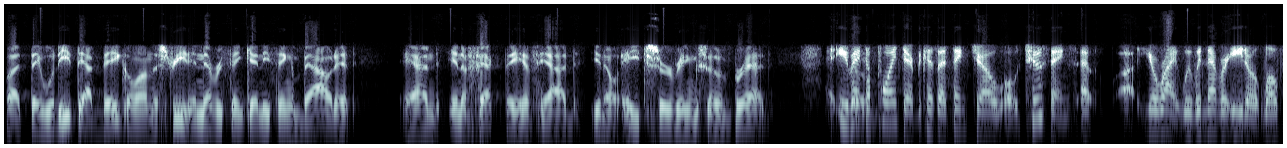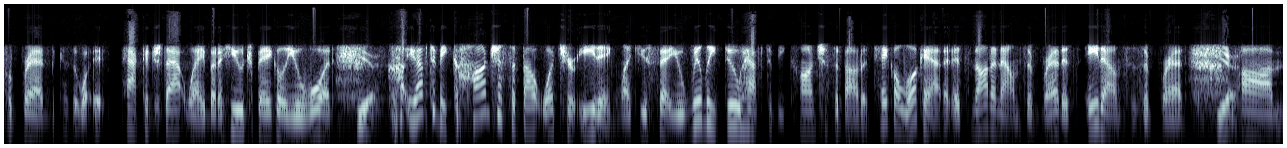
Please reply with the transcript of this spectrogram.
but they would eat that bagel on the street and never think anything about it. And in effect, they have had, you know, eight servings of bread. You make a point there because I think, Joe, Two things. Uh, uh, you're right. We would never eat a loaf of bread because it, it packaged that way, but a huge bagel you would. Yes. Co- You have to be conscious about what you're eating. Like you say, you really do have to be conscious about it. Take a look at it. It's not an ounce of bread; it's eight ounces of bread. Yes. Um,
